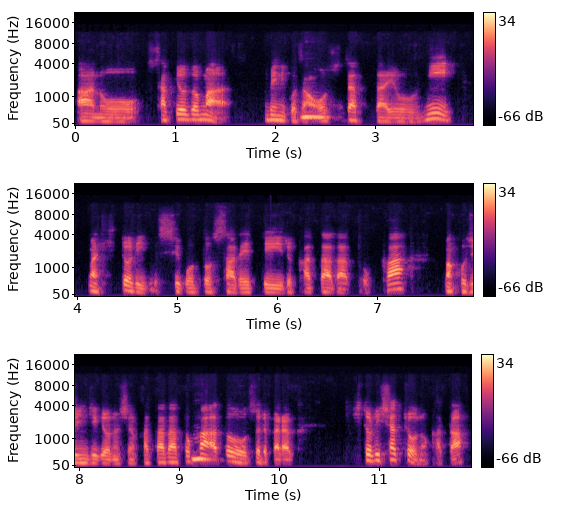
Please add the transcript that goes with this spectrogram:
あの、先ほど、まあ、紅子さんおっしゃったように、うん、まあ、一人で仕事されている方だとか、まあ、個人事業主の方だとか、うん、あと、それから、一人社長の方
